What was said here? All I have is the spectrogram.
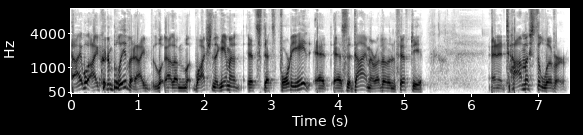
I, I couldn't believe it. I, am watching the game, and it's that's 48 at, as the dime rather than 50, and it Thomas deliver.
